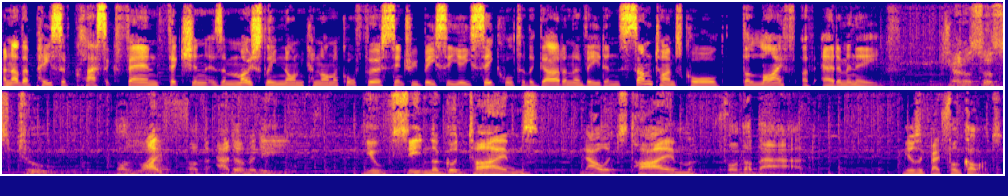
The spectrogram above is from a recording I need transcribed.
Another piece of classic fan fiction is a mostly non canonical 1st century BCE sequel to the Garden of Eden, sometimes called The Life of Adam and Eve. Genesis 2 The Life of Adam and Eve. You've seen the good times, now it's time for the bad. Music by Phil Collins.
